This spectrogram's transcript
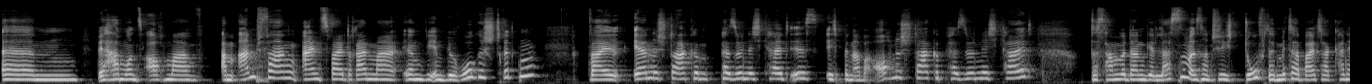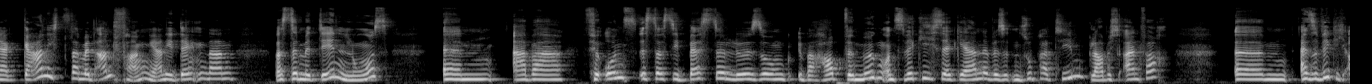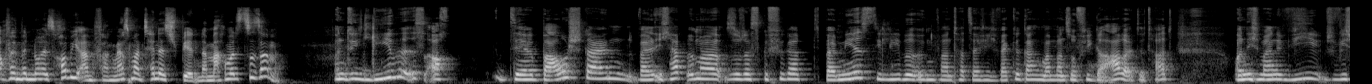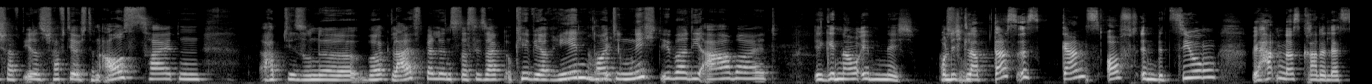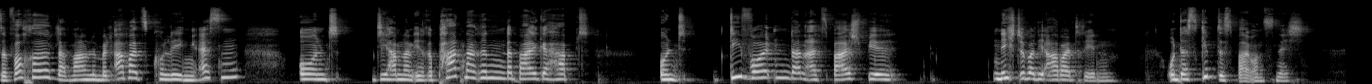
Ähm, wir haben uns auch mal am Anfang ein, zwei, dreimal irgendwie im Büro gestritten weil er eine starke Persönlichkeit ist. Ich bin aber auch eine starke Persönlichkeit. Das haben wir dann gelassen, weil es natürlich doof. Der Mitarbeiter kann ja gar nichts damit anfangen. Ja, die denken dann, was ist denn mit denen los? Ähm, aber für uns ist das die beste Lösung überhaupt. Wir mögen uns wirklich sehr gerne. Wir sind ein super Team, glaube ich einfach. Ähm, also wirklich, auch wenn wir ein neues Hobby anfangen, lass mal Tennis spielen, dann machen wir das zusammen. Und die Liebe ist auch der Baustein, weil ich habe immer so das Gefühl gehabt, bei mir ist die Liebe irgendwann tatsächlich weggegangen, weil man so viel gearbeitet hat. Und ich meine, wie, wie schafft ihr das? Schafft ihr euch dann Auszeiten? Habt ihr so eine Work-Life-Balance, dass ihr sagt, okay, wir reden heute nicht über die Arbeit? Genau eben nicht. Und so. ich glaube, das ist ganz oft in Beziehungen. Wir hatten das gerade letzte Woche, da waren wir mit Arbeitskollegen essen und die haben dann ihre Partnerinnen dabei gehabt und die wollten dann als Beispiel nicht über die Arbeit reden. Und das gibt es bei uns nicht.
